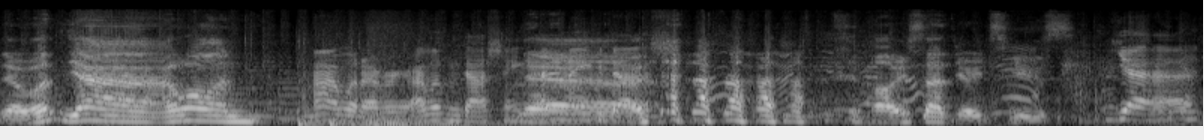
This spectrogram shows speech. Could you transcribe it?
Yeah, what? Yeah, I won. Ah, whatever. I wasn't dashing. I didn't know you could dash. oh, is that your excuse? Yeah. Get.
